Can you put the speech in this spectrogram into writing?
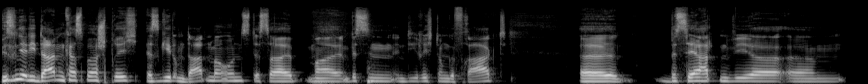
Wir sind ja die Datenkasper, sprich, es geht um Daten bei uns, deshalb mal ein bisschen in die Richtung gefragt. Äh, bisher hatten wir ähm,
